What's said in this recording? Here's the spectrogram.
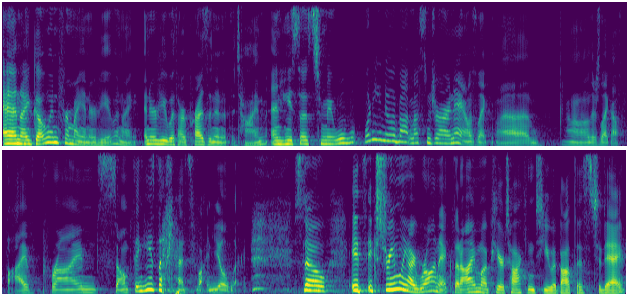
And I go in for my interview, and I interview with our president at the time, and he says to me, well, what do you know about messenger RNA? I was like, uh, I don't know, there's like a five prime something. He's like, that's fine, you'll learn. So it's extremely ironic that I'm up here talking to you about this today.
